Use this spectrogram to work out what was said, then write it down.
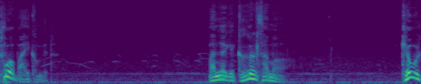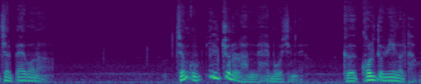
투어 바이크입니다. 만약에 그걸 사면 겨울철 빼고는 전국 일주를 한번 해보고 싶네요. 그 골드윙을 타고.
